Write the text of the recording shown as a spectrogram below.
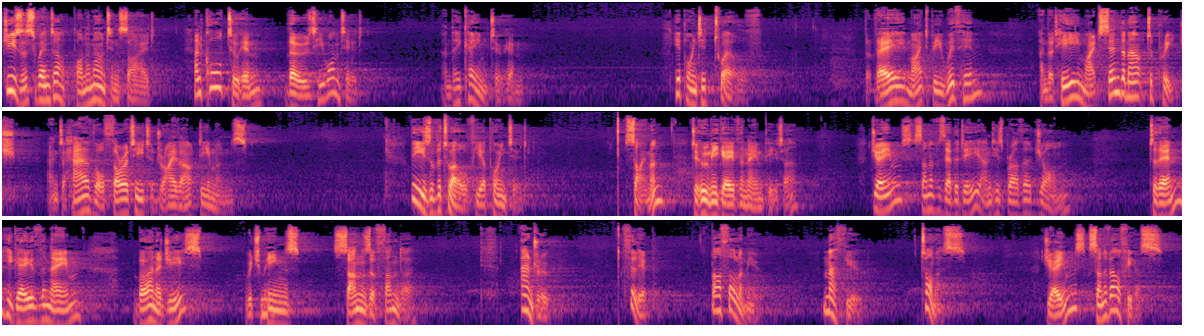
Jesus went up on a mountainside and called to him those he wanted, and they came to him. He appointed twelve, that they might be with him, and that he might send them out to preach and to have authority to drive out demons. These are the twelve he appointed Simon, to whom he gave the name Peter, James, son of Zebedee, and his brother John. To them he gave the name Boanerges, which means sons of thunder. Andrew, Philip, Bartholomew, Matthew, Thomas, James, son of Alphaeus,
